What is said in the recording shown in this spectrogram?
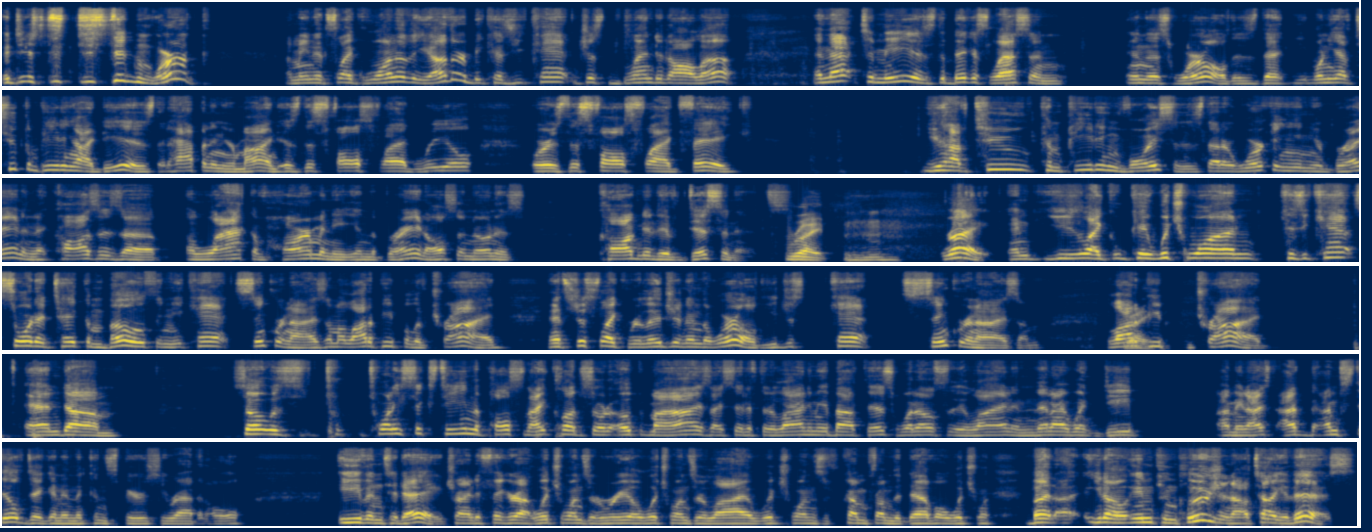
it just just, just didn't work. I mean, it's like one or the other because you can't just blend it all up. And that to me is the biggest lesson in this world is that when you have two competing ideas that happen in your mind, is this false flag real or is this false flag fake? You have two competing voices that are working in your brain and it causes a, a lack of harmony in the brain, also known as cognitive dissonance. Right. Mhm. Right. And you like, okay, which one? Because you can't sort of take them both and you can't synchronize them. A lot of people have tried. And it's just like religion in the world. You just can't synchronize them. A lot Right. of people have tried. And um, so it was t- 2016. The Pulse nightclub sort of opened my eyes. I said, if they're lying to me about this, what else are they lying? And then I went deep. I mean, I, I I'm still digging in the conspiracy rabbit hole even today trying to figure out which ones are real which ones are lie which ones have come from the devil which one but uh, you know in conclusion i'll tell you this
